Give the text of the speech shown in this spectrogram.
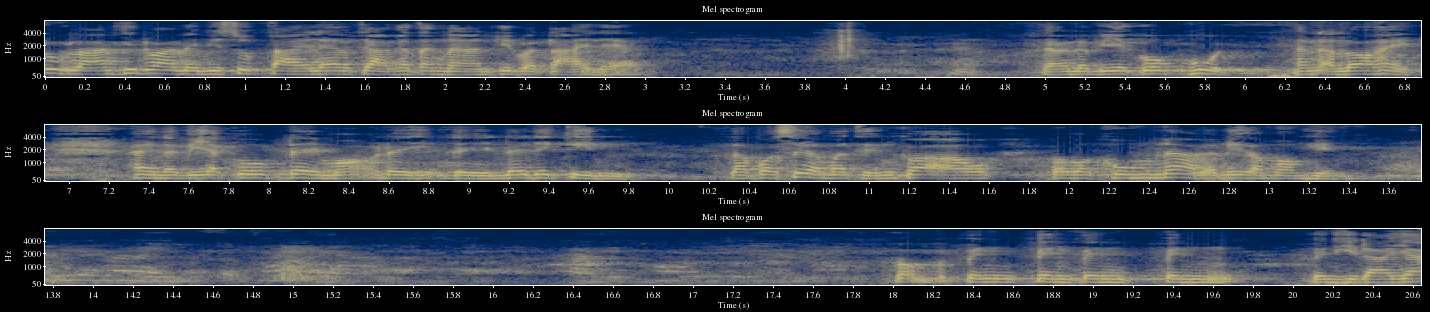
ลูกหลานคิดว่าในบิซุปตายแล้วจากกันตั้งนานคิดว่าตายแล้วแต่นบียากูบพูดนั้นอัลลอฮ์ให้ ให้นบียากูบได้เหมาะได้ได้ได้ได้กิน แล้วพอเสื้อมาถึงก็เอาพอมาคุมหน้าแบบนี้ก็มองเห็นก็เป็นเป็นเป็นเป็นเป็นฮิดายะ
